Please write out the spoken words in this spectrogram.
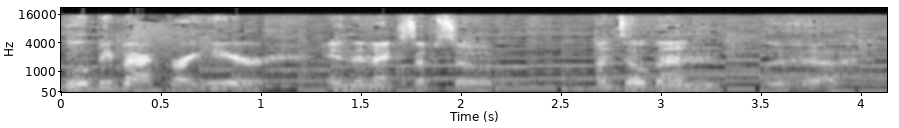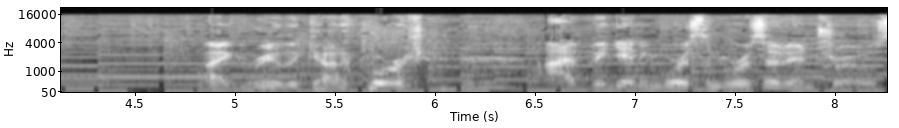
we'll be back right here in the next episode. Until then, ugh, I really gotta work. I've been getting worse and worse at intros.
